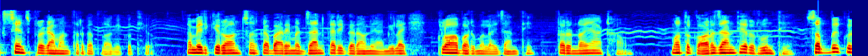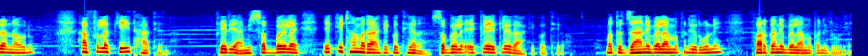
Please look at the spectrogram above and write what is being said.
एक्सचेन्ज प्रोग्राम अन्तर्गत लगेको थियो। अमेरिकी रहनसहनका बारेमा जानकारी गराउने हामीलाई क्लबहरूमा लैजान्थे तर नयाँ ठाउँ। म त घर जान्थेँ र रुन्थेँ। सबै कुरा नौलो। आफूलाई केही थाहा थिएन। फेरि हामी सबैलाई एकै ठाउँमा राखेको थिएन। सबैलाई एक्लै एक्लै राखेको थियो। म त जाने बेलामा पनि रुने फर्कने बेलामा पनि रुने।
